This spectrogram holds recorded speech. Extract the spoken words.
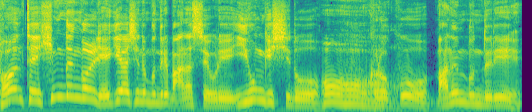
저한테 힘든 걸 얘기하시는 분들이 많았어요. 우리 이홍기 씨도 어허. 그렇고 많은 분들이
